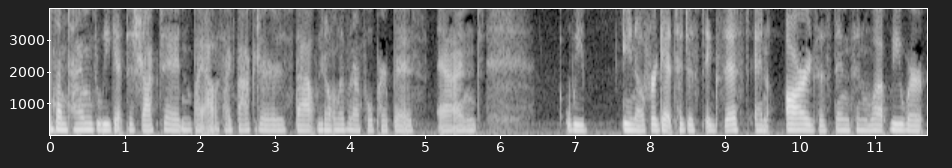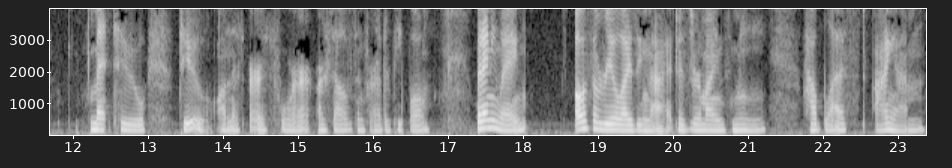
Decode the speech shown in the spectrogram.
sometimes we get distracted by outside factors that we don't live in our full purpose and we you know forget to just exist in our existence and what we were meant to do on this earth for ourselves and for other people. But anyway, also realizing that just reminds me how blessed I am,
